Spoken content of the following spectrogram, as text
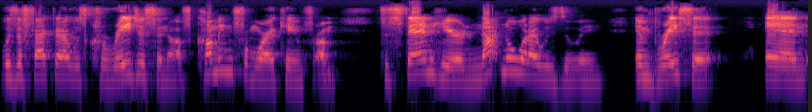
was the fact that I was courageous enough, coming from where I came from, to stand here, not know what I was doing, embrace it, and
